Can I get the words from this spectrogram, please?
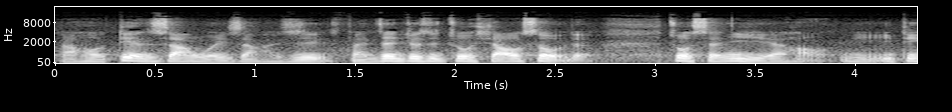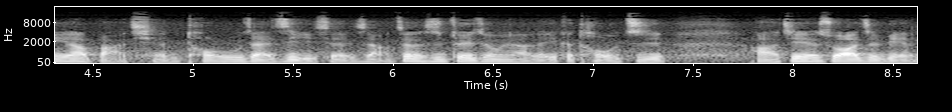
然后电商、微商还是反正就是做销售的，做生意也好，你一定要把钱投入在自己身上，这个是最重要的一个投资。好，今天说到这边。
